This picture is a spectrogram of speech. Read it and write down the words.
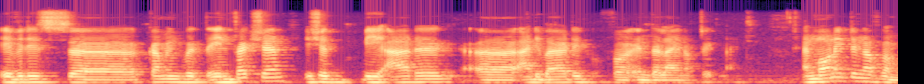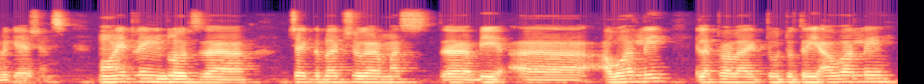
if it is uh, coming with infection you should be added uh, antibiotic for in the line of treatment and monitoring of complications. Monitoring includes uh, check the blood sugar must uh, be uh, hourly electrolyte 2 to 3 hourly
